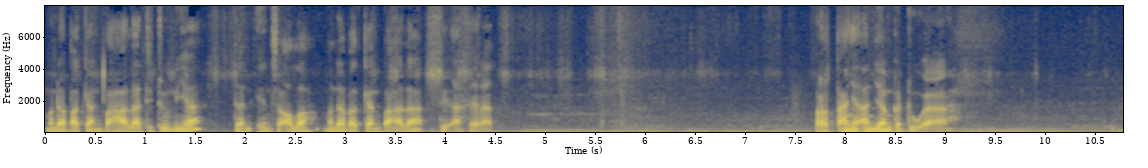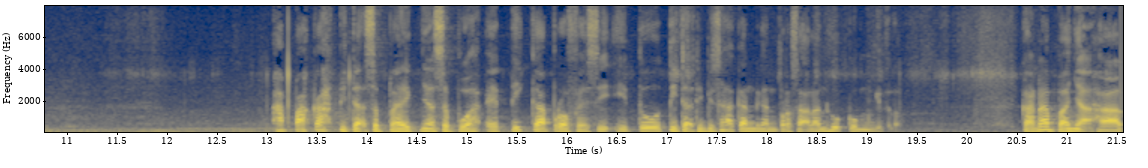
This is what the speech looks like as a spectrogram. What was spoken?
mendapatkan pahala di dunia dan insya Allah mendapatkan pahala di akhirat. Pertanyaan yang kedua, apakah tidak sebaiknya sebuah etika profesi itu tidak dipisahkan dengan persoalan hukum gitu loh. Karena banyak hal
